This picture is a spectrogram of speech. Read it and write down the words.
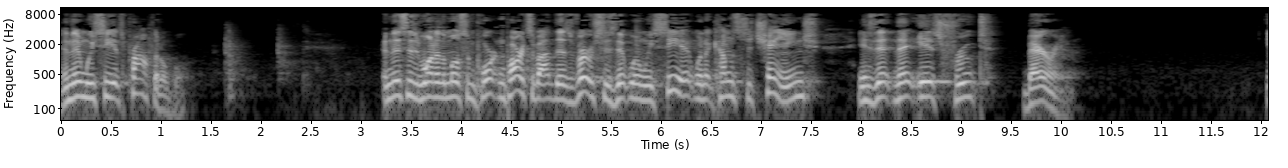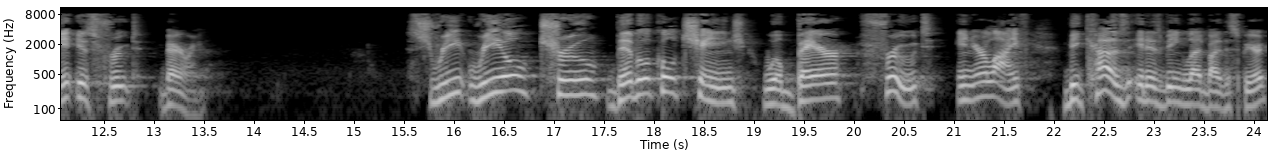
And then we see it's profitable. And this is one of the most important parts about this verse is that when we see it, when it comes to change, is that that is fruit bearing. It is fruit bearing. Real, true, biblical change will bear fruit in your life because it is being led by the Spirit,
